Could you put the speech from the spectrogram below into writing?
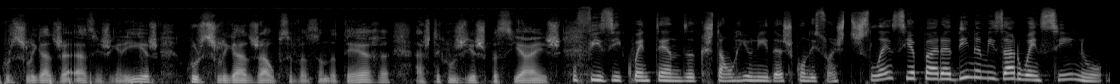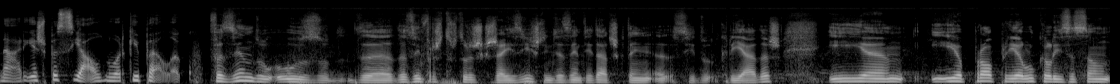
cursos ligados às engenharias, cursos ligados à observação da Terra, às tecnologias espaciais. O físico entende que estão reunidas condições de excelência para dinamizar o ensino na área espacial no arquipélago. Fazendo uso de, das infraestruturas que já existem, das entidades que têm uh, sido criadas e, uh, e a própria localização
